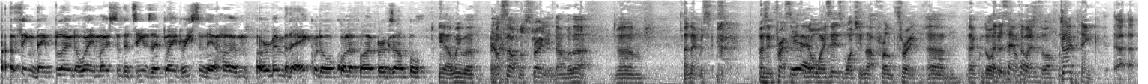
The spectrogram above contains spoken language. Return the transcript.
I think they've blown away most of the teams they played recently at home. I remember the Ecuador qualifier, for example. Yeah, we were myself and Australia down with there, um, and it was as impressive as it always is watching that front three. Um, Ecuador at the same time, I don't think. Uh,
